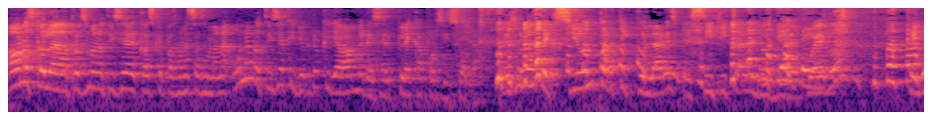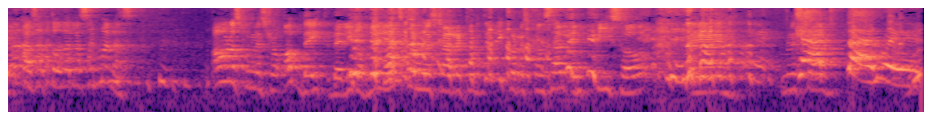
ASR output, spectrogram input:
vámonos con la próxima noticia de cosas que pasaron esta semana. Una noticia que yo creo que ya va a merecer pleca por sí sola. Es una sección particular específica de los videojuegos que ya pasa todas las semanas. Vámonos con nuestro update de League of Legends con nuestra reportera y corresponsal en piso. eh, nuestra. Cat Power.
